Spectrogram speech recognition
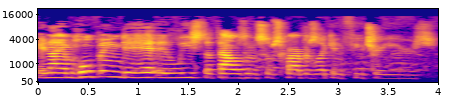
And I am hoping to hit at least a thousand subscribers like in future years.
